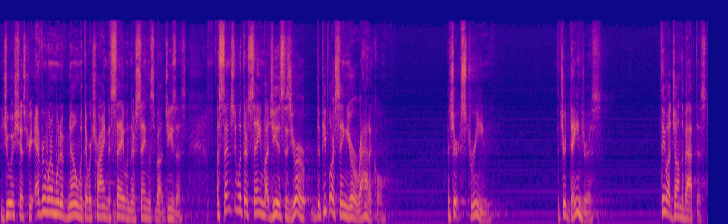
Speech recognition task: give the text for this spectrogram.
Jewish history. Everyone would have known what they were trying to say when they're saying this about Jesus. Essentially, what they're saying about Jesus is you're, the people are saying you're radical, that you're extreme, that you're dangerous. Think about John the Baptist.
